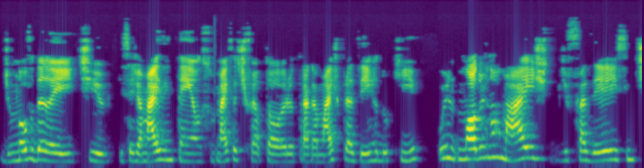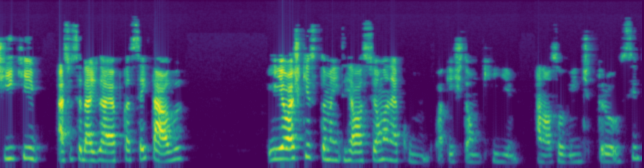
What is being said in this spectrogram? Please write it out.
de um novo deleite que seja mais intenso, mais satisfatório, traga mais prazer do que os modos normais de fazer e sentir que a sociedade da época aceitava e eu acho que isso também se relaciona, né, com a questão que a nossa ouvinte trouxe,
